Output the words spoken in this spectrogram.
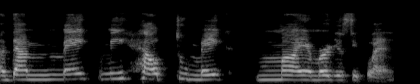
uh, that make me help to make my emergency plan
